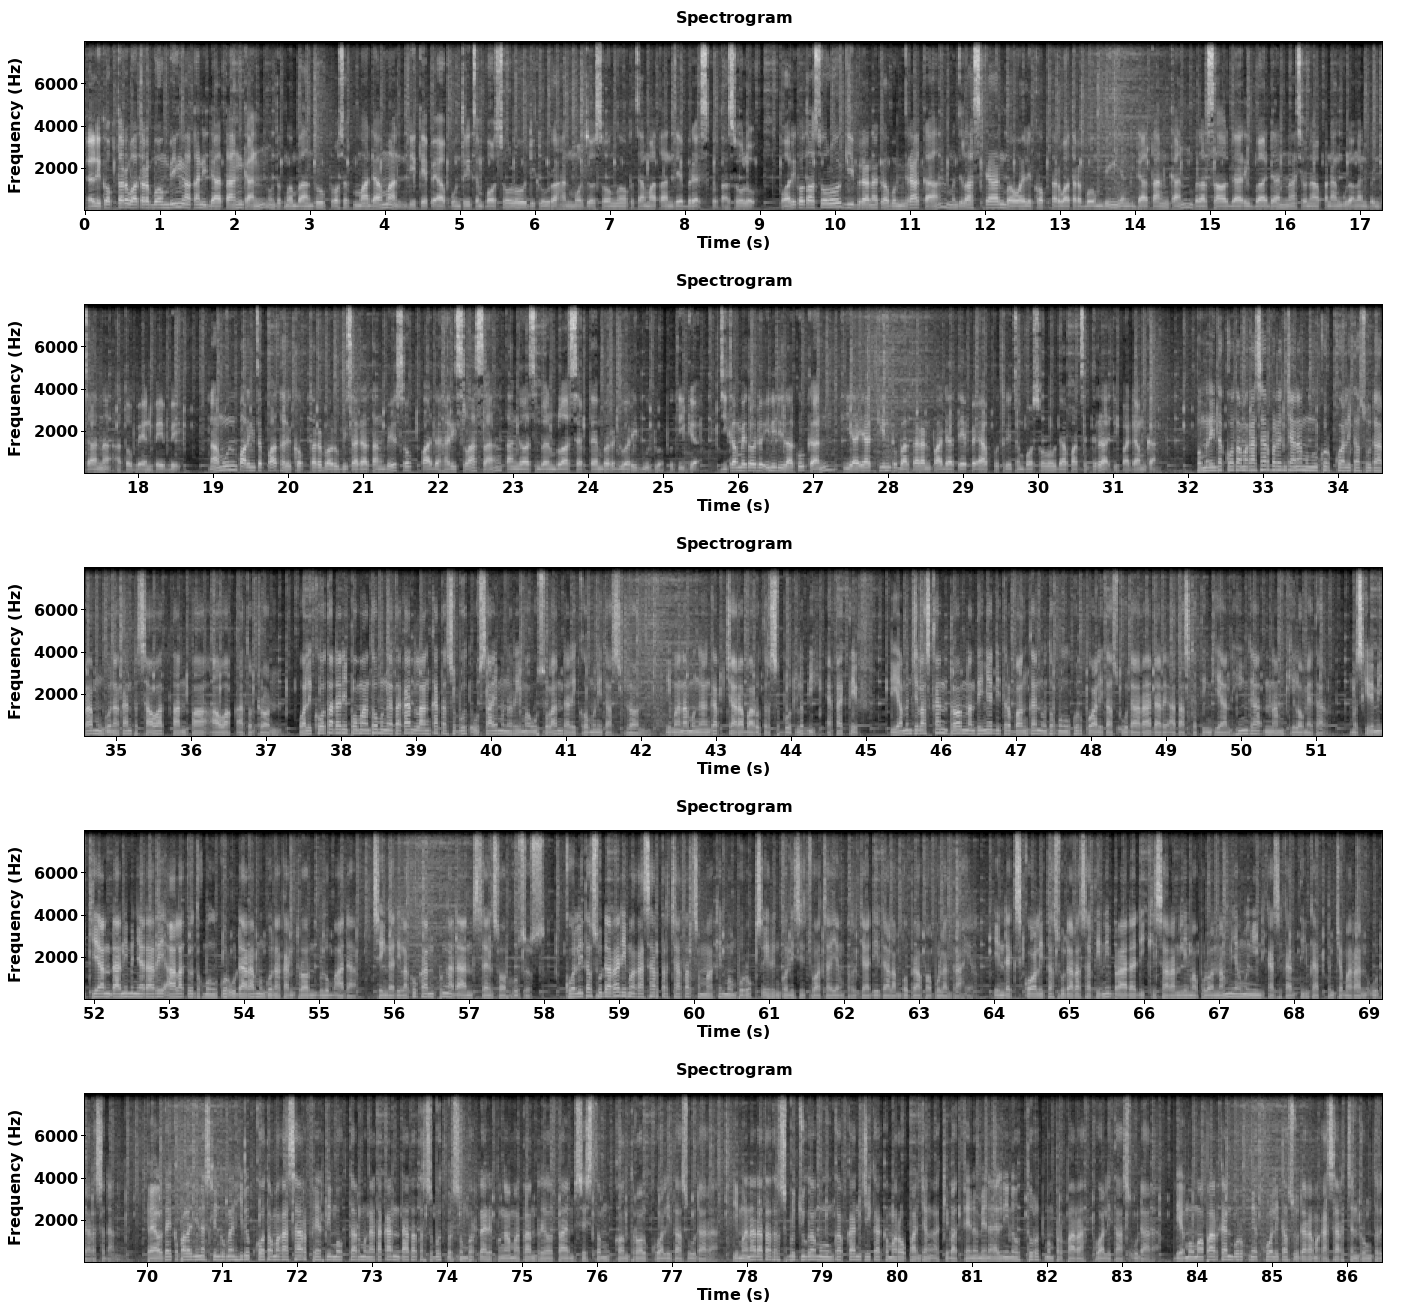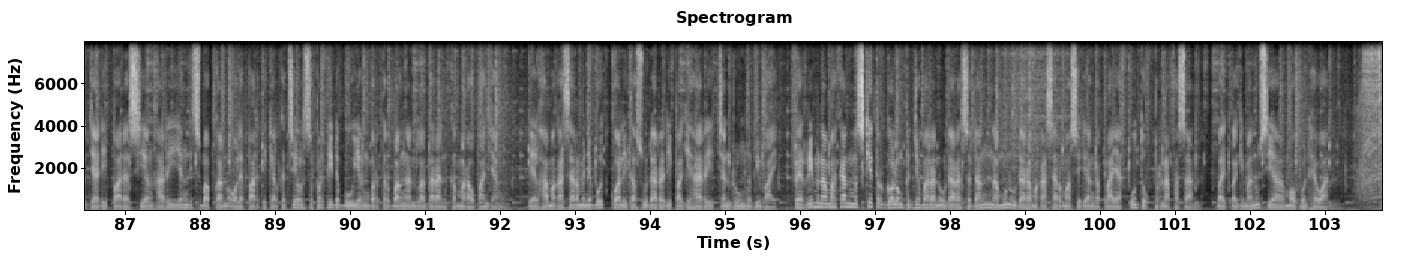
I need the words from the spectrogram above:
Helikopter waterbombing akan didatangkan untuk membantu proses pemadaman di TPA Puntri Cempo Solo di Kelurahan Mojosongo, Kecamatan Jebres, Kota Solo. Wali Kota Solo Gibrana Kabuming Raka menjelaskan bahwa helikopter waterbombing yang didatangkan berasal dari Badan Nasional Penanggulangan Bencana atau BNPB. Namun paling cepat helikopter baru bisa datang besok pada hari Selasa, tanggal 19 September 2023. Jika metode ini dilakukan, ia yakin kebakaran pada TPA Putri Cempo Solo dapat segera dipadamkan. Pemerintah Kota Makassar berencana mengukur kualitas udara menggunakan pesawat tanpa awak atau drone. Wali Kota Dani Pomanto mengatakan langkah tersebut usai menerima usulan dari komunitas drone, di mana menganggap cara baru tersebut lebih efektif. Dia menjelaskan drone nantinya diterbangkan untuk mengukur kualitas udara dari atas ketinggian hingga 6 km. Meski demikian, Dani menyadari alat untuk mengukur udara menggunakan drone belum ada, sehingga dilakukan pengadaan sensor khusus. Kualitas udara di Makassar tercatat semakin memburuk seiring kondisi cuaca yang terjadi dalam beberapa bulan terakhir. Indeks kualitas udara saat ini berada di kisaran 56 yang mengindikasikan tingkat pencemaran udara sedang. PLT Kepala Dinas Lingkungan Hidup Kota Makassar, Ferdi Mokhtar mengatakan data tersebut bersumber dari pengamatan real-time sistem kontrol kualitas udara, di mana data tersebut juga mengungkapkan jika kemarau panjang akibat fenomena El Nino turut memperparah kualitas udara. Dia memaparkan buruknya kualitas udara Makassar cenderung terjadi pada siang hari yang disebabkan oleh partikel kecil seperti debu yang berterbangan lantaran kemarau panjang. DLH Makassar menyebut kualitas udara di pagi hari cenderung lebih baik. Ferdi menambahkan meski tergolong pencemaran udara sedang, namun udara Makassar masih dianggap layak untuk pernafasan, baik bagi manusia maupun hewan.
